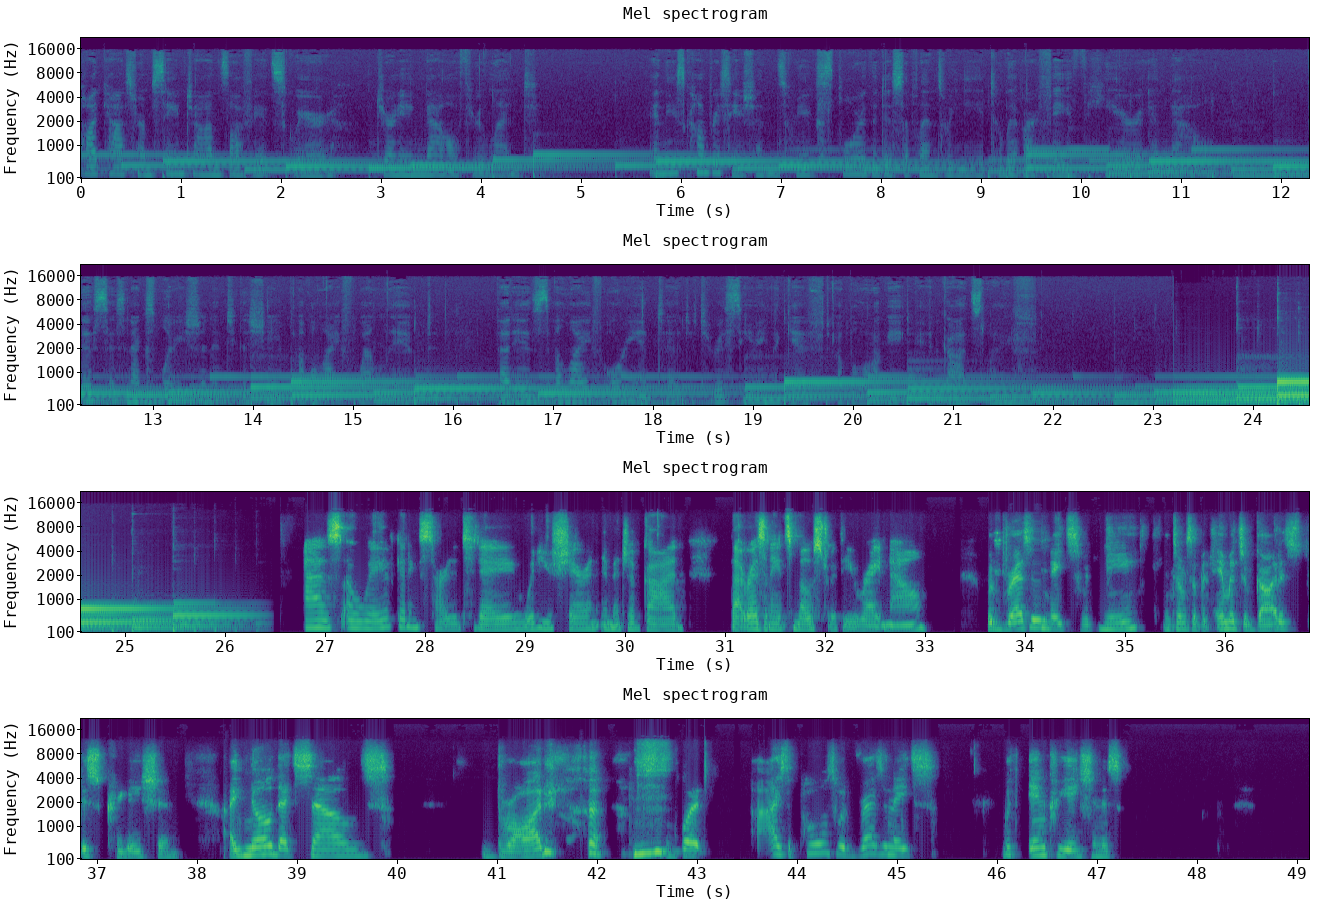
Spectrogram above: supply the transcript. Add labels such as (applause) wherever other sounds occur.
podcast from St. John's Lafayette Square, journeying now through Lent. In these conversations, we explore the disciplines we need to live our faith here and now. This is an exploration into the shape of a life well lived, that is, a life oriented to receiving the gift As a way of getting started today, would you share an image of God that resonates most with you right now? what resonates with me in terms of an image of God is, is creation. I know that sounds broad, (laughs) but I suppose what resonates within creation is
